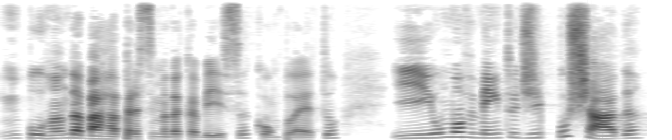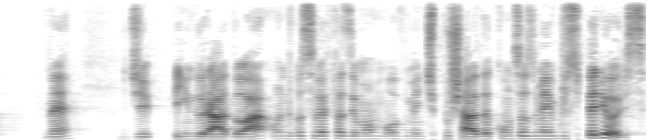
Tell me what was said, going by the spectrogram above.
empurrando a barra para cima da cabeça completo e um movimento de puxada, né? De pendurado lá, onde você vai fazer um movimento de puxada com seus membros superiores.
